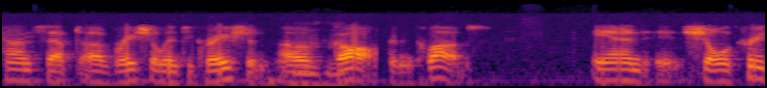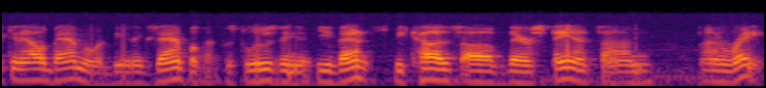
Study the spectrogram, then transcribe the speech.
concept of racial integration of Mhm. golf and clubs. And Shoal Creek in Alabama would be an example that was losing events because of their stance on on race.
